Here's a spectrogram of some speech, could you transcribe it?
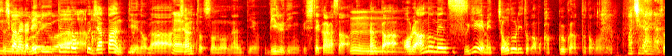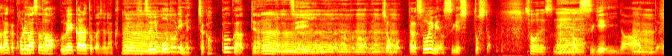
しかもなんか Ready to Rock ジャパンっていうのはい。がちゃんとそのなんていうのビルディングしてからさうん。なんか俺あのメンツすげえめっちゃ踊りとかもかっこよくなったと思う間違いない。そうなんかこれはその上からとかじゃなくてうん。普通に踊りめっちゃかっこよくなってないみたいうん。な全員みたいなのとかめっちゃ思う。だからそういう意味でもすげえ嫉妬した。そうですうんすげえいいなーみたいな。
